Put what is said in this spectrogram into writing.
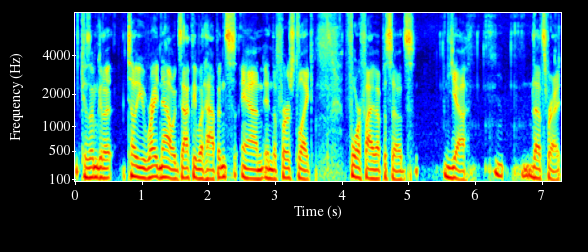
because I'm going to tell you right now exactly what happens. And in the first like four or five episodes, yeah, that's right.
